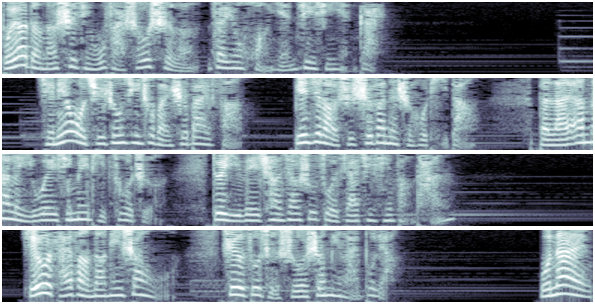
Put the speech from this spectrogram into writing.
不要等到事情无法收拾了再用谎言进行掩盖。前天我去中信出版社拜访，编辑老师吃饭的时候提到，本来安排了一位新媒体作者。对一位畅销书作家进行访谈，结果采访当天上午，这个作者说生病来不了。无奈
